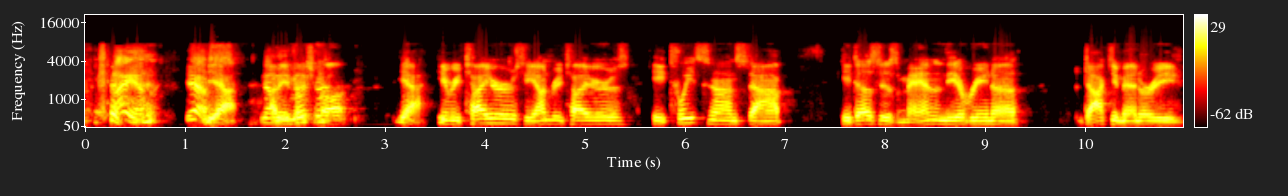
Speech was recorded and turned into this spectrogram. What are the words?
I am. Yes. Yeah. Now, I mean, first of all, yeah, he retires, he unretires, he tweets nonstop. He does his man in the arena documentary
